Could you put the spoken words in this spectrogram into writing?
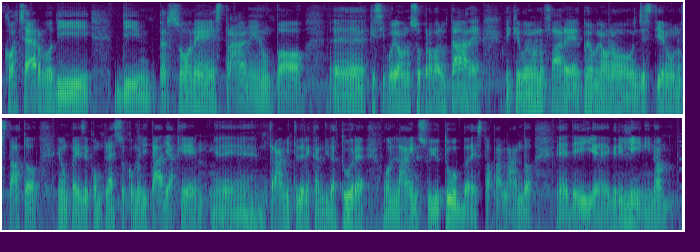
coacervo di, di, persone strane, un po' eh, che si volevano sopravvalutare e che volevano fare, poi volevano gestire uno Stato e un paese complesso come l'Italia che eh, tramite delle candidature online su YouTube, e sto parlando eh, dei eh, grillini, no?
